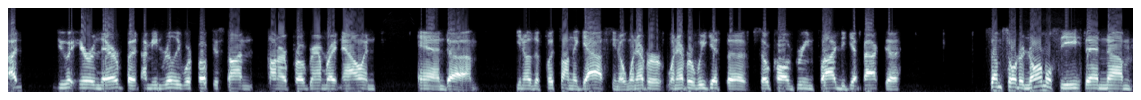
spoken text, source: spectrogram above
I'd do it here and there. But I mean, really, we're focused on on our program right now, and and um, you know, the foot's on the gas. You know, whenever whenever we get the so-called green flag to get back to some sort of normalcy, then um,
